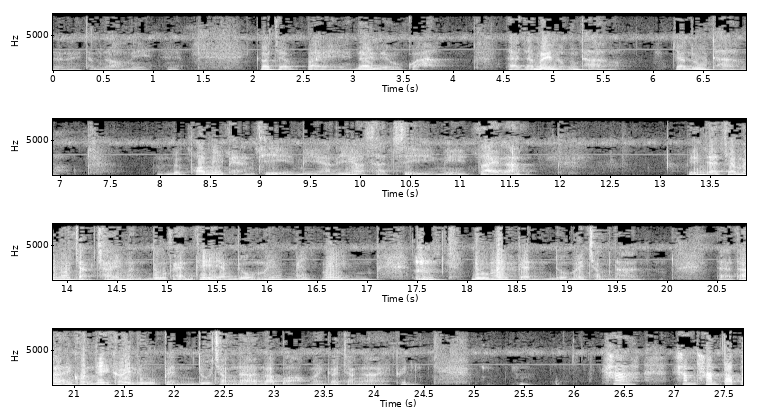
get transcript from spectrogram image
อะไรทำนองนี้ ก็จะไปได้เร็วกว่า แต่จะไม่หลงทาง จะรู้ทางเพราะมีแผนที่มีอริยสัจสี่มีไตรลักษณ์เพียงแต่จะไม่รู้จักใช้มันดูแผนที่ยังดูไม่ไม่ไม่ดูไม่เป็น ดูไม่ชำนาญ แต่ถ้าไอ้คนที่เคยดูเป็นดูชำนาญมาบอกมันก็จะง่ายขึ้น ค่ะคำถามต่อไป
